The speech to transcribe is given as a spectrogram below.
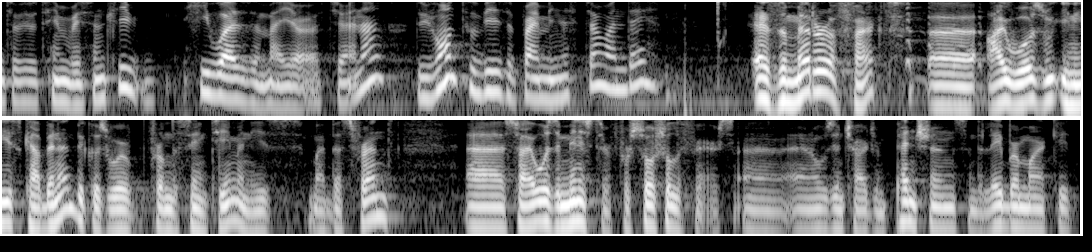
interviewed him recently. He was the mayor of Tirana. Do you want to be the prime minister one day? As a matter of fact, uh, I was in his cabinet because we're from the same team and he's my best friend. Uh, so I was a minister for social affairs uh, and I was in charge of pensions and the labor market,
